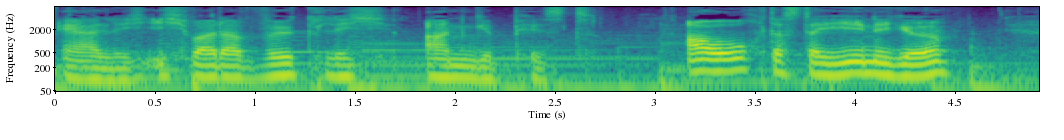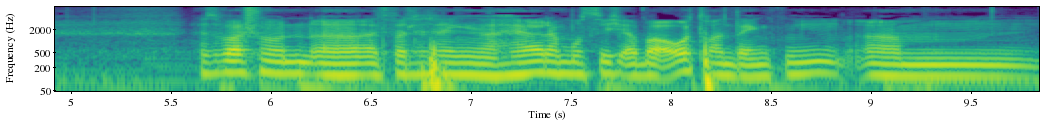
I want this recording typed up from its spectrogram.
Ehrlich, ich war da wirklich angepisst. Auch, dass derjenige, das war schon äh, etwas länger her, da musste ich aber auch dran denken. Ähm,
